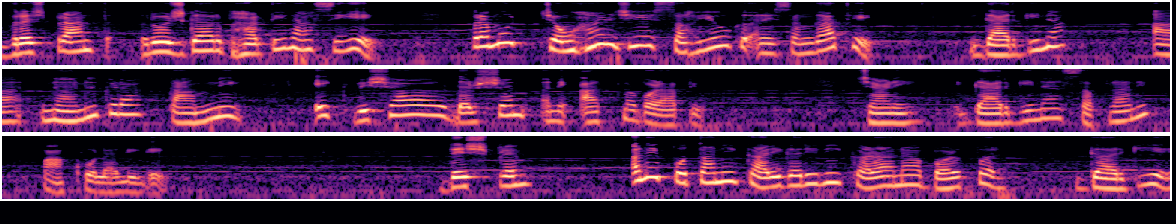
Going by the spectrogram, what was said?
વ્રજપ્રાંત રોજગાર ભારતીના સીએ પ્રમોદ ચૌહાણજીએ સહયોગ અને સંગાથે ગાર્ગીના આ નાનકડા કામને એક વિશાળ દર્શન અને આત્મબળ આપ્યું. જાણે ગાર્ગીના સપનાને પાંખો લાગી ગઈ. દેશપ્રેમ અને પોતાની કારીગરીની કળાના બળ પર ગાર્ગીએ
